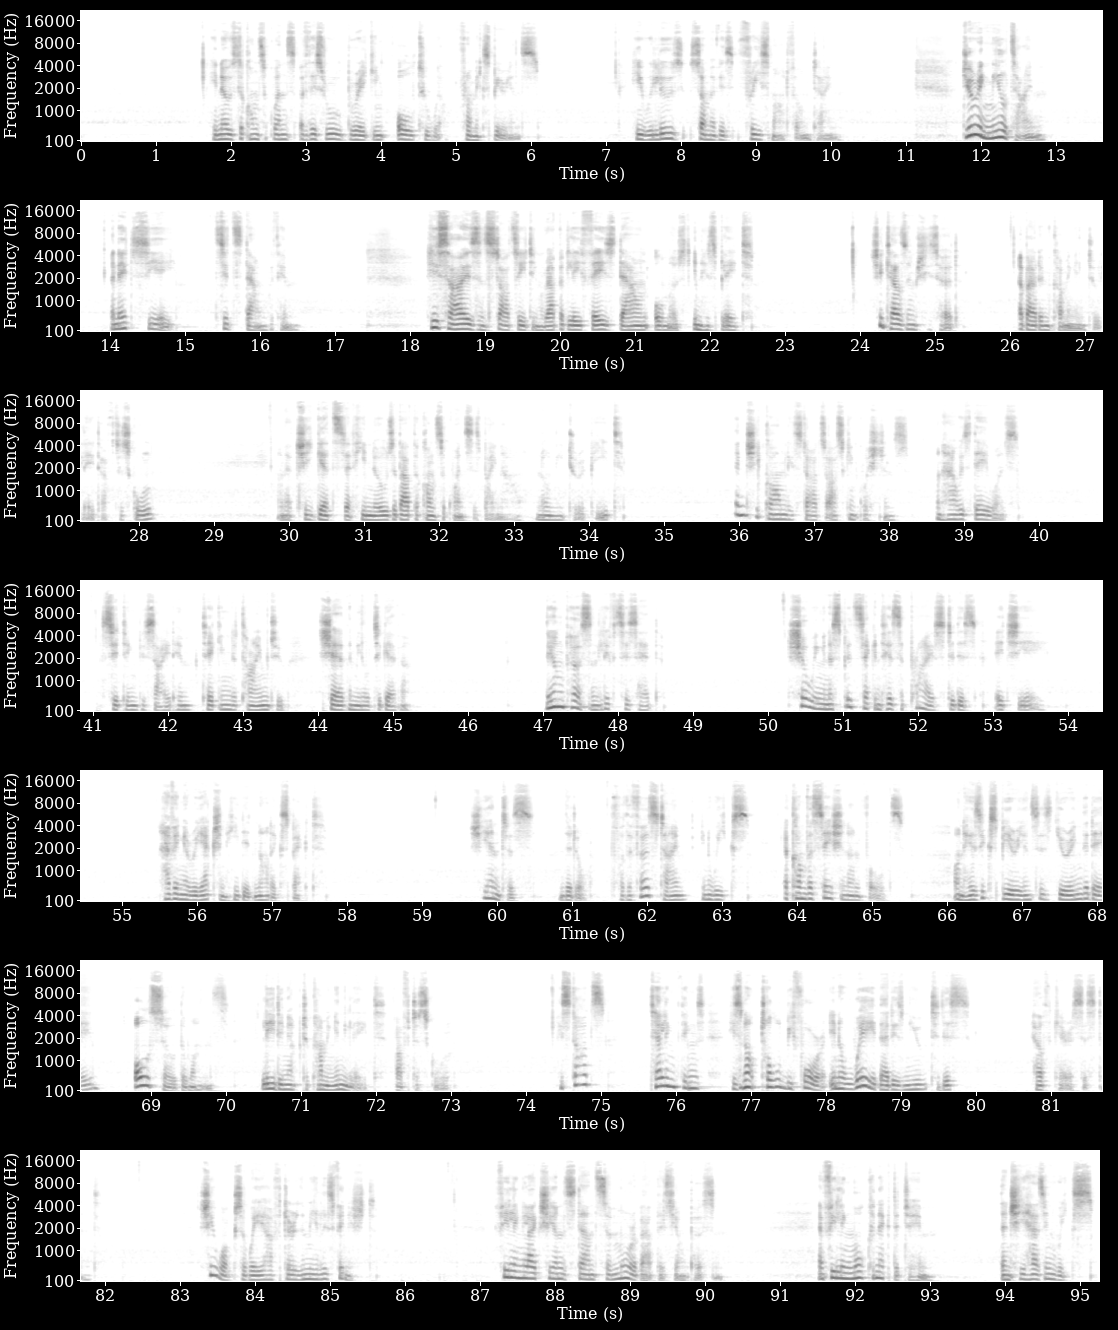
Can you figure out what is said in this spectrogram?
He knows the consequence of this rule breaking all too well from experience. He will lose some of his free smartphone time. During mealtime, an HCA sits down with him. He sighs and starts eating rapidly, face down almost in his plate. She tells him she's heard about him coming in too late after school and that she gets that he knows about the consequences by now. No need to repeat. Then she calmly starts asking questions on how his day was. Sitting beside him, taking the time to share the meal together. The young person lifts his head, showing in a split second his surprise to this HCA, having a reaction he did not expect. She enters the door. For the first time in weeks, a conversation unfolds on his experiences during the day, also the ones leading up to coming in late after school. He starts telling things he's not told before in a way that is new to this healthcare assistant. She walks away after the meal is finished feeling like she understands some more about this young person and feeling more connected to him than she has in weeks.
